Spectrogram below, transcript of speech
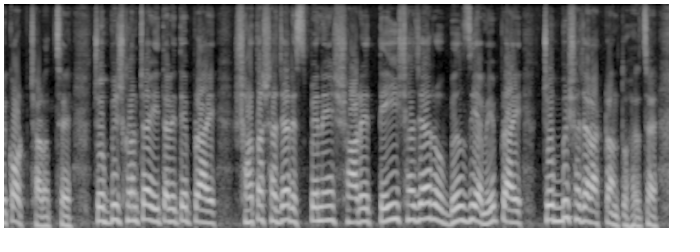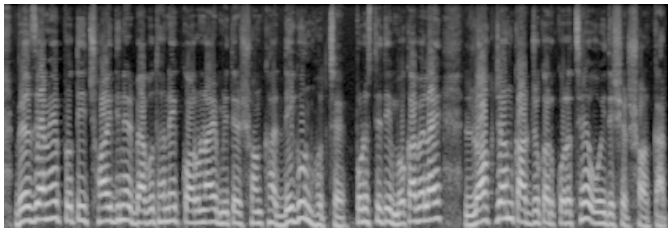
রেকর্ড ছাড়াচ্ছে। চব্বিশ ঘন্টায় ইতালিতে প্রায় সাতাশ হাজার, স্পেনে সাড়ে তেইশ হাজার ও বেলজিয়ামে প্রায় চব্বিশ হাজার আক্রান্ত হয়েছে। বেলজিয়ামে প্রতি ছয় দিনের ব্যবধানে করোনায় মৃতের সংখ্যা দ্বিগুণ হচ্ছে। পরিস্থিতি মোকাবেলায় লকডাউন কার্যকর করেছে ওই দেশের সরকার।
